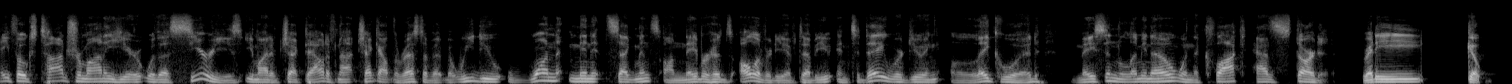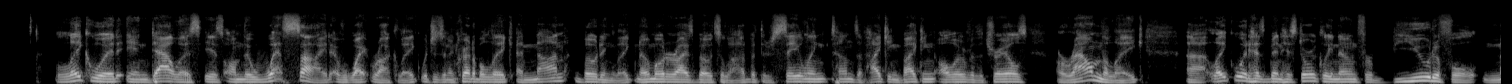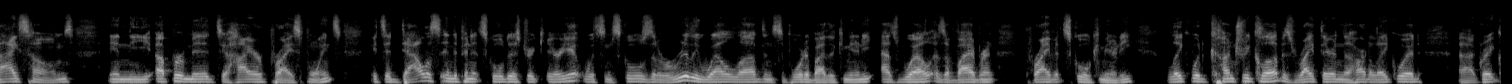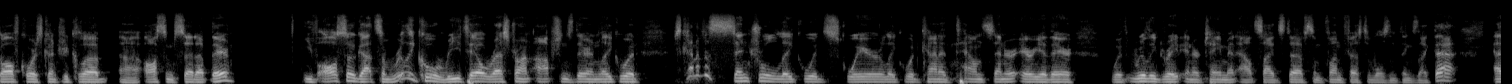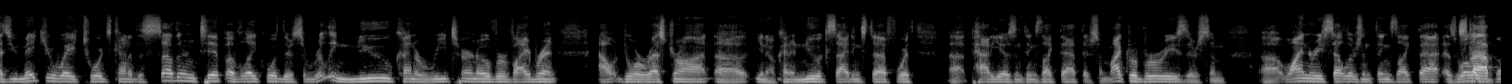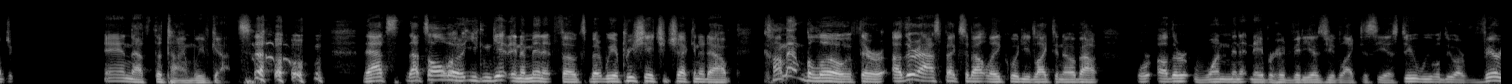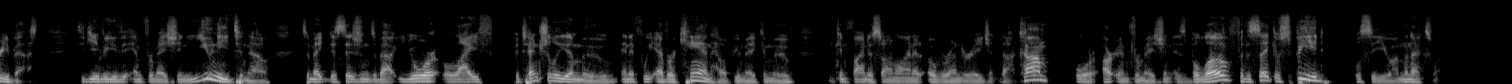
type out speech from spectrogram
Hey, folks, Todd Tramonte here with a series you might have checked out. If not, check out the rest of it. But we do one minute segments on neighborhoods all over DFW. And today we're doing Lakewood. Mason, let me know when the clock has started. Ready, go. Lakewood in Dallas is on the west side of White Rock Lake, which is an incredible lake, a non boating lake, no motorized boats allowed, but there's sailing, tons of hiking, biking all over the trails around the lake. Uh, Lakewood has been historically known for beautiful, nice homes in the upper mid to higher price points. It's a Dallas Independent School District area with some schools that are really well loved and supported by the community, as well as a vibrant private school community. Lakewood Country Club is right there in the heart of Lakewood. Uh, great golf course, country club, uh, awesome setup there. You've also got some really cool retail restaurant options there in Lakewood. There's kind of a central Lakewood Square, Lakewood kind of town center area there with really great entertainment, outside stuff, some fun festivals and things like that. As you make your way towards kind of the southern tip of Lakewood, there's some really new kind of return over, vibrant outdoor restaurant, uh, you know, kind of new exciting stuff with uh, patios and things like that. There's some microbreweries, there's some uh, winery cellars and things like that, as well Stop. as a bunch of and that's the time we've got. So that's that's all you can get in a minute, folks. But we appreciate you checking it out. Comment below if there are other aspects about Lakewood you'd like to know about, or other one-minute neighborhood videos you'd like to see us do. We will do our very best to give you the information you need to know to make decisions about your life, potentially a move, and if we ever can help you make a move, you can find us online at overunderagent.com or our information is below. For the sake of speed, we'll see you on the next one.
